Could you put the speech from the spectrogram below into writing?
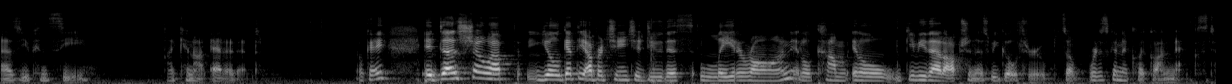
as you can see. I cannot edit it okay? It does show up, you'll get the opportunity to do this later on. It'll come, it'll give you that option as we go through. So we're just gonna click on next.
